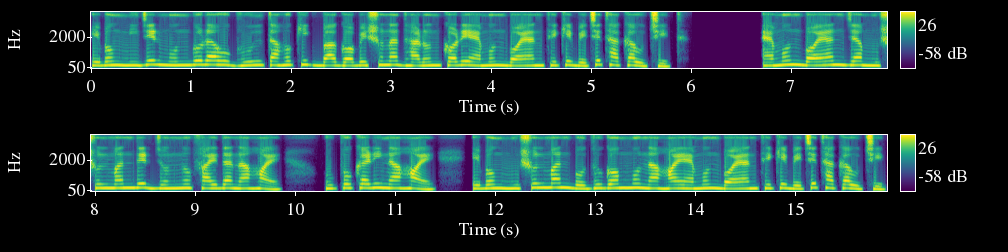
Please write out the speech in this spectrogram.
এবং নিজের মনগড়া ও ভুল তাহকিক বা গবেষণা ধারণ করে এমন বয়ান থেকে বেঁচে থাকা উচিত। এমন বয়ান যা মুসলমানদের জন্য ফায়দা না হয়, উপকারী না হয়, এবং মুসলমান বোধগম্য না হয় এমন বয়ান থেকে বেঁচে থাকা উচিত।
